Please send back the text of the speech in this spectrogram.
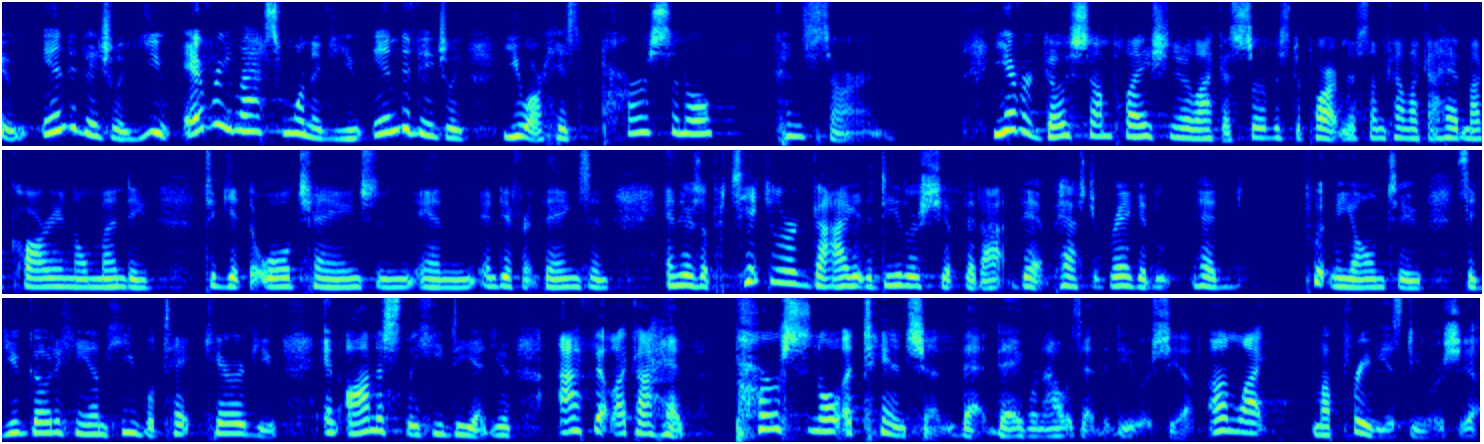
You, individually, you, every last one of you, individually, you are his personal concern. You ever go someplace, you know, like a service department or some kind, like I had my car in on Monday to get the oil changed and, and, and different things. And, and there's a particular guy at the dealership that, I, that Pastor Greg had, had put me on to. Said, You go to him, he will take care of you. And honestly, he did. You know, I felt like I had personal attention that day when I was at the dealership, unlike my previous dealership.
